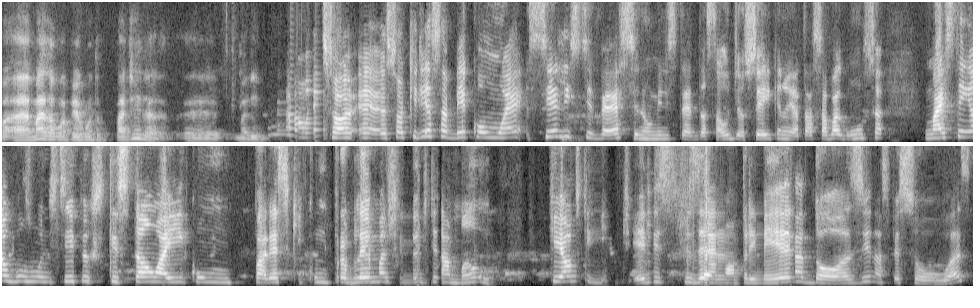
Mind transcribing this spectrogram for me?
Eh, mais alguma pergunta para Padilha, é, Marina? Não, é só, é, eu só queria saber como é, se ele estivesse no Ministério da Saúde, eu sei que não ia estar essa bagunça, mas tem alguns municípios que estão aí com, parece que com um problema gigante na mão, que é o seguinte: eles fizeram a primeira dose nas pessoas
